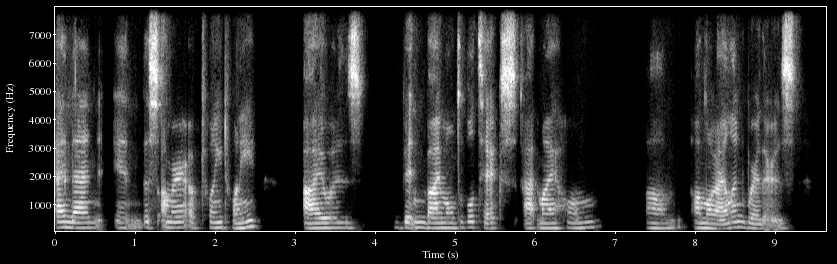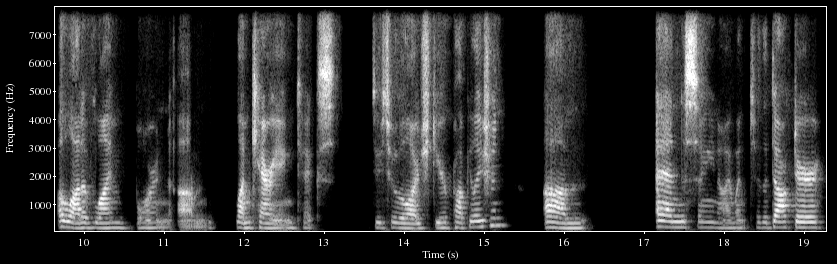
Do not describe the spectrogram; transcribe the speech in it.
and then in the summer of 2020, I was bitten by multiple ticks at my home um, on Long Island, where there's a lot of Lyme borne, um, Lyme carrying ticks due to a large deer population. Um, and so, you know, I went to the doctor.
